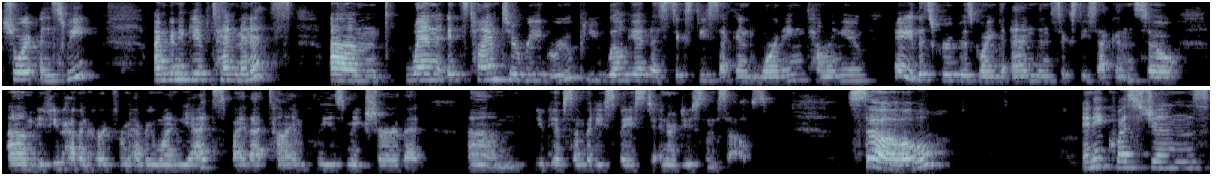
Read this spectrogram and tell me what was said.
Short and sweet. I'm going to give 10 minutes. Um, when it's time to regroup, you will get a 60 second warning telling you, hey, this group is going to end in 60 seconds. So um, if you haven't heard from everyone yet, by that time, please make sure that um, you give somebody space to introduce themselves. So any questions,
